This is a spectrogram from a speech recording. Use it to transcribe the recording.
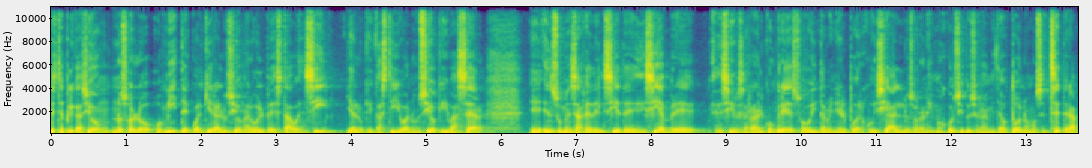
Esta explicación no solo omite cualquier alusión al golpe de Estado en sí y a lo que Castillo anunció que iba a hacer, eh, en su mensaje del 7 de diciembre, es decir, cerrar el Congreso, intervenir el Poder Judicial los organismos constitucionalmente autónomos, etc.,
